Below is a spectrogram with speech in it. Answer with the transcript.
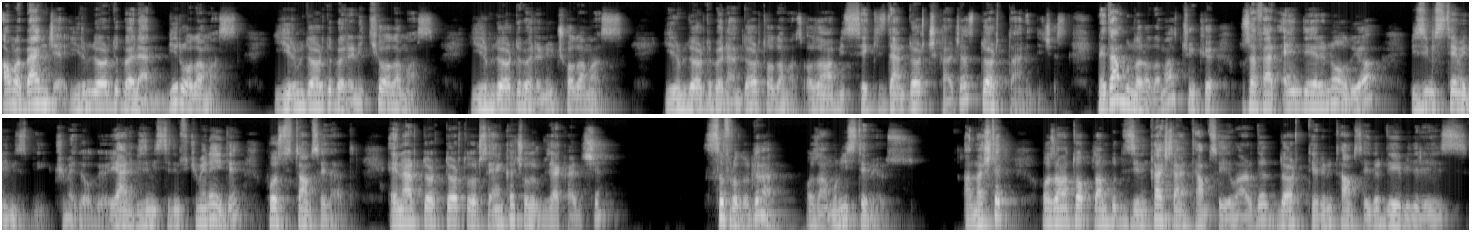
Ama bence 24'ü bölen 1 olamaz. 24'ü bölen 2 olamaz. 24'ü bölen 3 olamaz. 24'ü bölen 4 olamaz. O zaman biz 8'den 4 çıkaracağız. 4 tane diyeceğiz. Neden bunlar olamaz? Çünkü bu sefer n değeri ne oluyor? Bizim istemediğimiz bir kümede oluyor. Yani bizim istediğimiz küme neydi? Pozitif tam sayılardı. n artı 4 4 olursa n kaç olur güzel kardeşim? 0 olur değil mi? O zaman bunu istemiyoruz. Anlaştık. O zaman toplam bu dizinin kaç tane tam sayı vardır? 4 terimi tam sayıdır diyebiliriz.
